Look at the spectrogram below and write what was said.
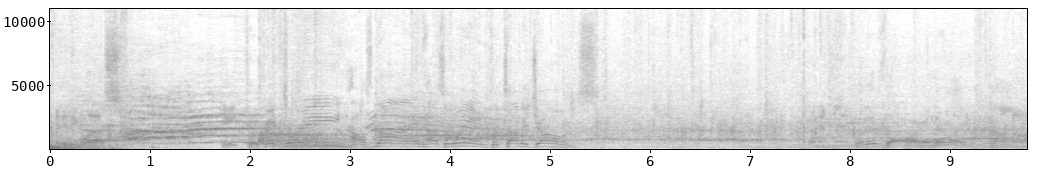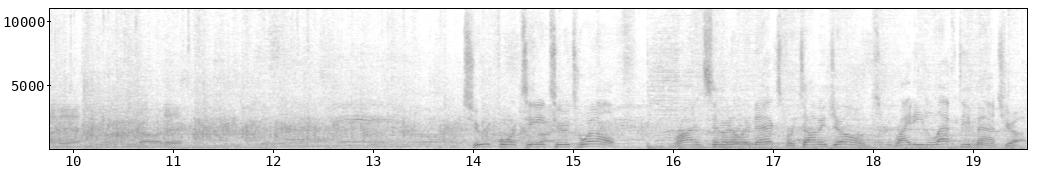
Anything less? Eight for victory. How's nine? How's a win for Tommy Jones? What is that? I mean, they're like, No idea. No idea. 214, 212. Ryan Ciminelli next for Tommy Jones. Righty lefty matchup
